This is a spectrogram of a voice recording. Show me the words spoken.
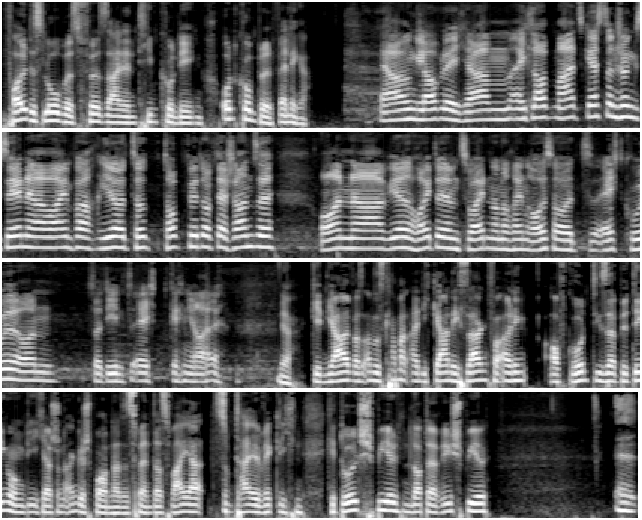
voll des Lobes für seinen Teamkollegen und Kumpel Wellinger. Ja, unglaublich. Ähm, ich glaube, man hat es gestern schon gesehen, er war einfach hier topfit auf der Schanze und äh, wie er heute im zweiten noch einen raushaut, echt cool und verdient. Echt genial. Ja, genial. Was anderes kann man eigentlich gar nicht sagen. Vor allen Dingen aufgrund dieser Bedingungen, die ich ja schon angesprochen hatte, Sven. Das war ja zum Teil wirklich ein Geduldsspiel, ein Lotteriespiel. Äh,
